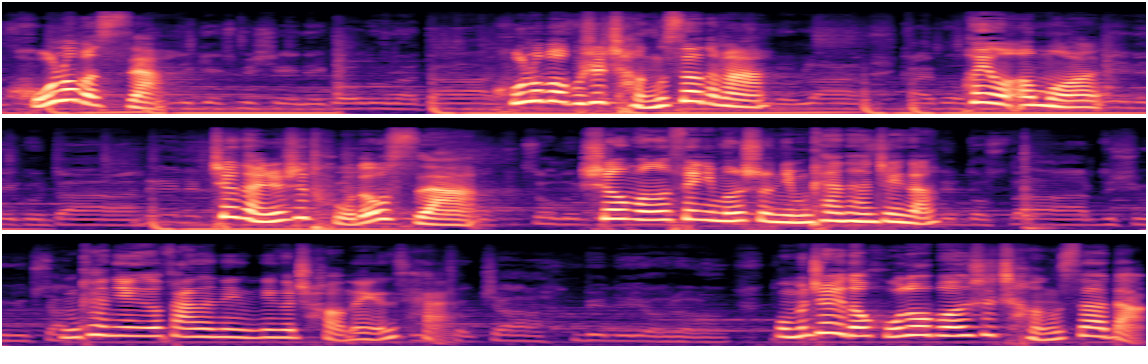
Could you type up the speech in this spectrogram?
胡萝卜丝啊，胡萝卜不是橙色的吗？欢迎我恶魔，这感觉是土豆丝啊。是恶魔的非你莫属，你们看他这个，你们看那个发的那那个炒那个菜。我们这里的胡萝卜是橙色的，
